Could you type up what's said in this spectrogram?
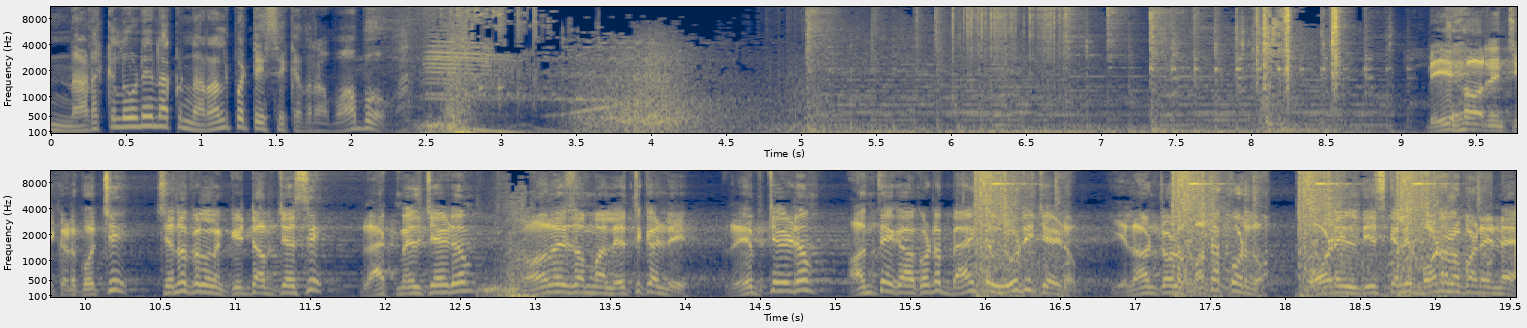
నడకలోనే నాకు నరాలు పట్టేసే కదరా బాబు. బీహార్ నుంచి ఇక్కడికి వచ్చి చిన్నపిల్లల్ని కిడ్నాప్ చేసి బ్లాక్మెయిల్ చేయడం కాలేజ్ అమ్మాయిలు ఎత్తుకెళ్ళి రేప్ చేయడం అంతేకాకుండా బ్యాంకులు లూటీ చేయడం. ఇలాంటి వాళ్ళు బతకూడదు. బాడీలు తీసుకెళ్ళి బోర్డర్లో పడండి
